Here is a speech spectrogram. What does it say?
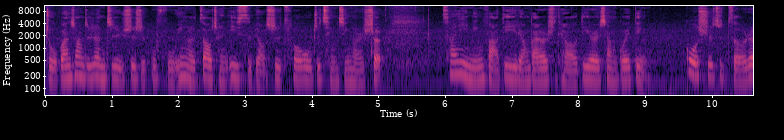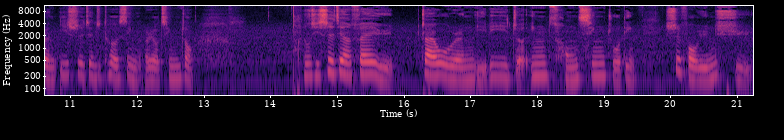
主观上之认知与事实不符，因而造成意思表示错误之情形而设。参议民法第两百二十条第二项规定，过失之责任依事件之特性而有轻重。如其事件非与债务人以利益者，应从轻酌定。是否允许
